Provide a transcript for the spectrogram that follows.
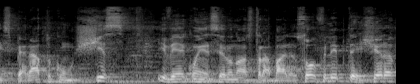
Esperato com X e venha conhecer o nosso trabalho. Eu sou o Felipe Teixeira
